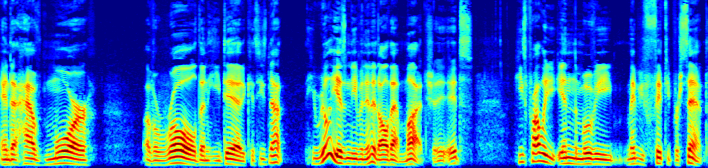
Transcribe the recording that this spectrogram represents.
and to have more of a role than he did because he's not he really isn't even in it all that much. It's he's probably in the movie maybe fifty percent,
